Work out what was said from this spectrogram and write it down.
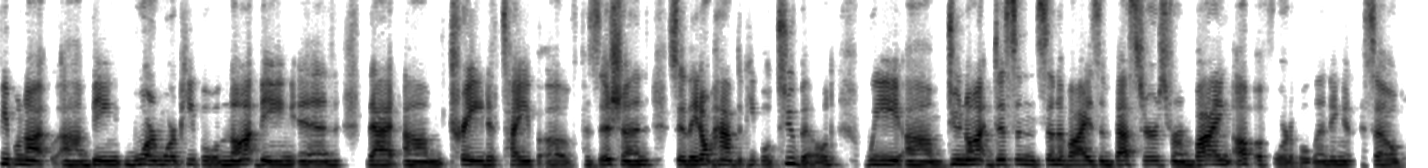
people not um, being more and more people not being in that um, trade type of position. So they don't have the people to build. We um, do not disincentivize investors from buying up affordable lending. So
